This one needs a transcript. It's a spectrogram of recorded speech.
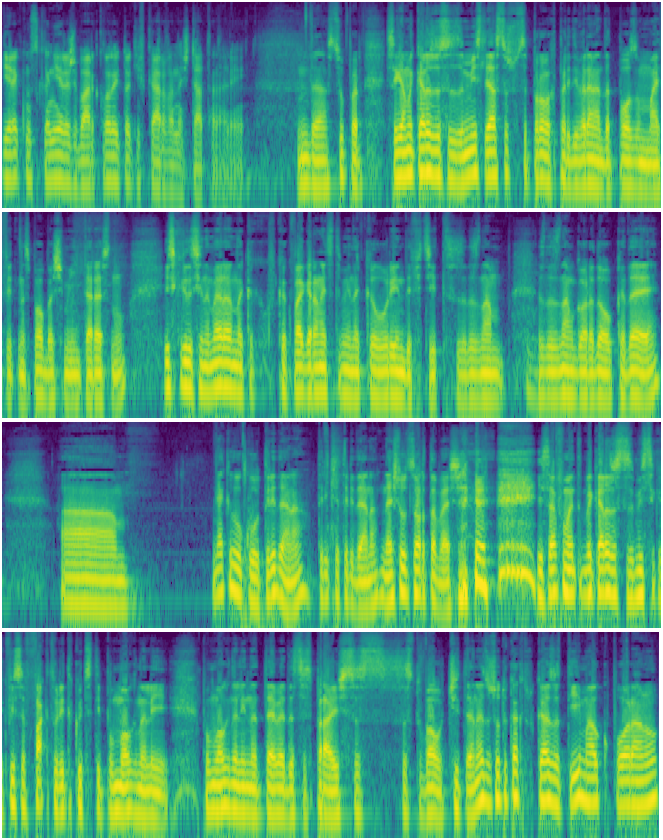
директно сканираш баркода и той ти вкарва нещата. Нали. Да, супер. Сега ме караш да се замисля. Аз също се пробвах преди време да ползвам MyFitnessPal, беше ми интересно. Исках да си намеря на как, каква е границата ми на калориен дефицит, за да знам, за да знам горе-долу къде е. А, някъде около 3 дена, 3-4 дена, нещо от сорта беше. и сега в момента ме караш да се замисля какви са факторите, които са ти помогнали, помогнали на тебе да се справиш с, с това отчитане, защото както каза ти малко по-рано,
